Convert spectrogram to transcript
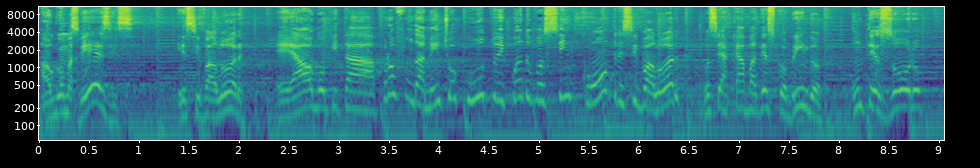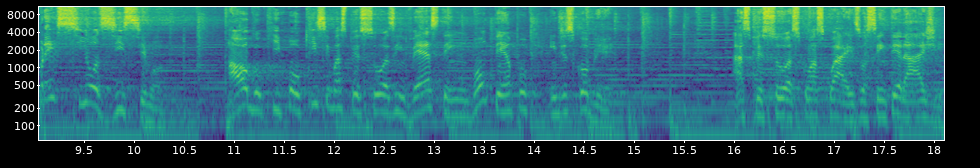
Algumas vezes, esse valor é algo que está profundamente oculto e quando você encontra esse valor, você acaba descobrindo um tesouro preciosíssimo. Algo que pouquíssimas pessoas investem um bom tempo em descobrir. As pessoas com as quais você interage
